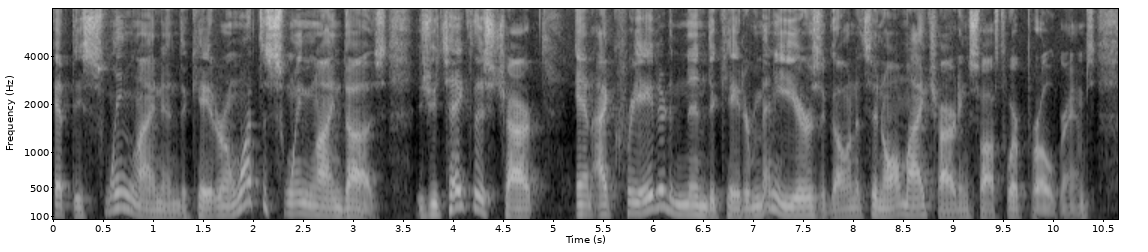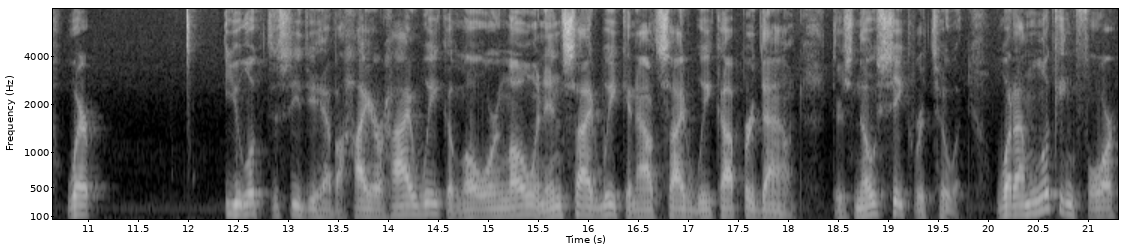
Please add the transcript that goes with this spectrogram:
at the swing line indicator, and what the swing line does is you take this chart and I created an indicator many years ago, and it's in all my charting software programs, where you look to see do you have a higher high week, a lower low, an inside week, an outside week, up or down. There's no secret to it. What I'm looking for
